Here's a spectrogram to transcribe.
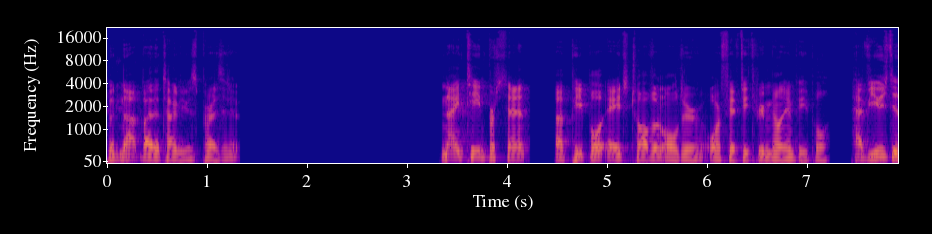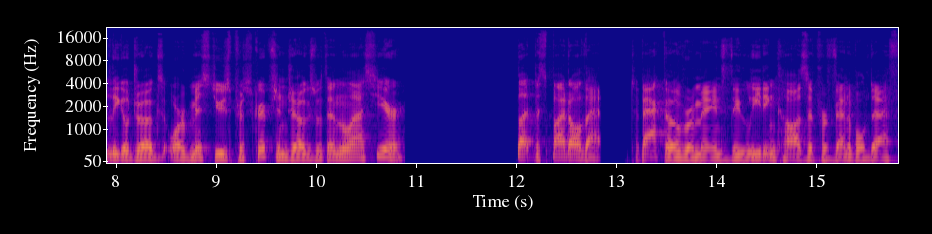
but not by the time he was president. 19% of people aged 12 and older, or 53 million people, have used illegal drugs or misused prescription drugs within the last year. But despite all that, tobacco remains the leading cause of preventable death,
